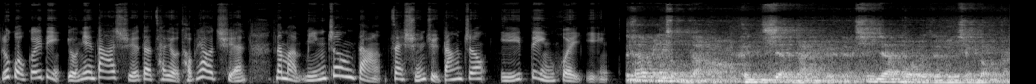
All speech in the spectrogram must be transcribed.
如果规定有念大学的才有投票权，那么民众党在选举当中一定会赢。他民众党很像哪一个的？新加坡的人民行动党，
